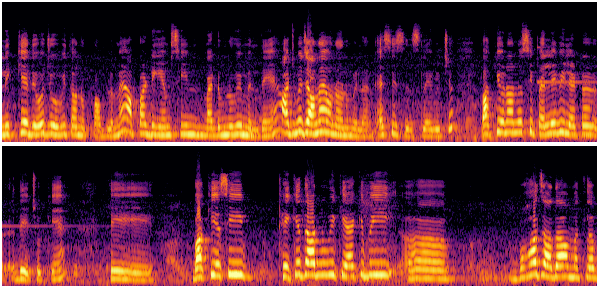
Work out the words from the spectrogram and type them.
ਲਿਖ ਕੇ ਦਿਓ ਜੋ ਵੀ ਤੁਹਾਨੂੰ ਪ੍ਰੋਬਲਮ ਹੈ। ਆਪਾਂ ਡੀਐਮਸੀ ਮੈਡਮ ਨੂੰ ਵੀ ਮਿਲਦੇ ਹਾਂ। ਅੱਜ ਮੈਂ ਜਾਣਾ ਹੈ ਉਹਨਾਂ ਨੂੰ ਮਿਲਣ ਐਸੀ ਸਿਲਸਿਲੇ ਵਿੱਚ। ਬਾਕੀ ਉਹਨਾਂ ਨੂੰ ਅਸੀਂ ਪਹਿਲੇ ਵੀ ਲੈਟਰ ਦੇ ਚੁੱਕੇ ਹਾਂ। ਤੇ ਬਾਕੀ ਅਸੀਂ ਠੇਕੇਦਾਰ ਨੂੰ ਵੀ ਕਿਹਾ ਕਿ ਅ, ਬਹੁਤ ਜ਼ਿਆਦਾ ਮਤਲਬ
